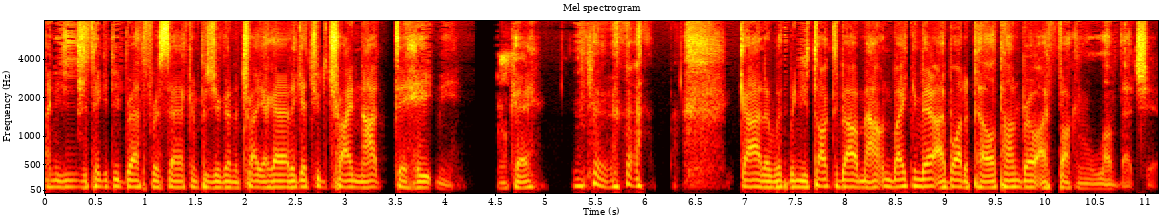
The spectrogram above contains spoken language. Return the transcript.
i need you to take a deep breath for a second because you're going to try i got to get you to try not to hate me okay? Got it. With when you talked about mountain biking there i bought a peloton bro. I fucking love that shit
